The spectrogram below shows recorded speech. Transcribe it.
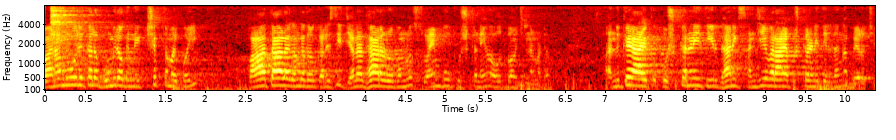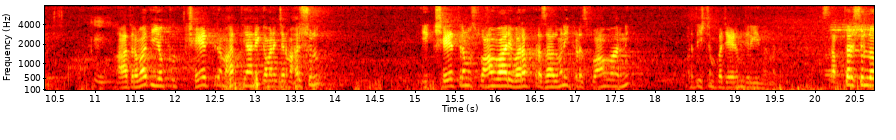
వనమూలికలు భూమిలోకి నిక్షిప్తమైపోయి పాతాళ గంగతో కలిసి జలధార రూపంలో స్వయంభూ పుష్కరిణి ఉద్భవించిందన్నమాట. అందుకే ఆ యొక్క పుష్కరిణి తీర్థానికి సంజీవరాయ పుష్కరిణి తీర్థంగా పేరు వచ్చింది ఆ తర్వాత ఈ యొక్క క్షేత్ర మహత్యాన్ని గమనించిన మహర్షులు ఈ క్షేత్రం స్వామివారి వరప్రసాదం అని ఇక్కడ స్వామివారిని ప్రతిష్ఠింపజేయడం జరిగిందన్నమాట. సప్తర్షుల్లో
